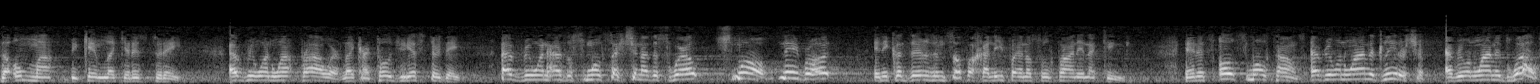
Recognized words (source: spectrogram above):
the Ummah became like it is today. Everyone went power, like I told you yesterday. Everyone has a small section of this world, small neighborhood, and he considers himself a Khalifa and a Sultan and a king. And it's all small towns. Everyone wanted leadership. Everyone wanted wealth.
